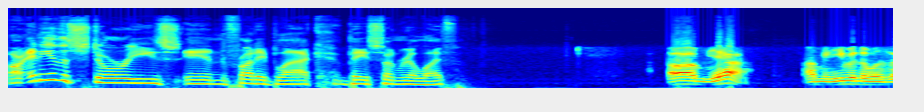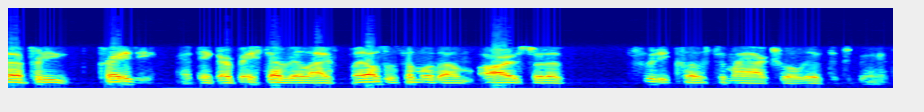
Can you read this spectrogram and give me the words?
Are any of the stories in Friday Black based on real life? Um, yeah. I mean, even the ones that are pretty crazy, I think, are based on real life, but also some of them are sort of pretty close to my actual lived experience.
